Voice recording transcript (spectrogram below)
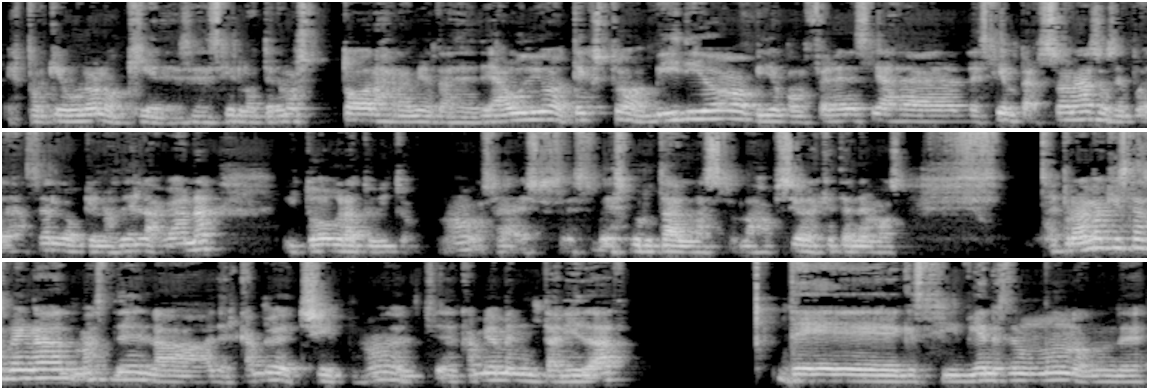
es porque uno no quiere. Es decir, lo tenemos todas las herramientas, desde audio a texto a vídeo, videoconferencias de, de 100 personas, o se puede hacer lo que nos dé la gana y todo gratuito. ¿no? O sea, es, es, brutal las, las opciones que tenemos. El problema quizás venga más de la, del cambio de chip, ¿no? el, el cambio de mentalidad de que si vienes de un mundo donde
